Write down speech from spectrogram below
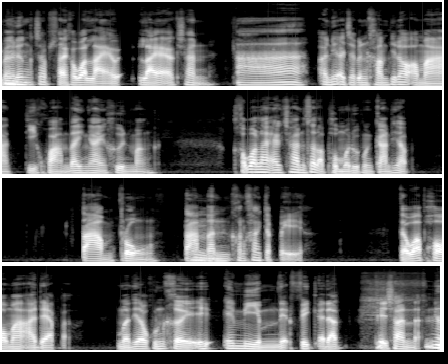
บางเรื่องก็ชอบใช้คาว่า live live action อ่า อันนี้อาจจะเป็นคำที่เราเอามาตีความได้ง่ายขึ้นมั้งคาว่า live action สำหรับผมมาดูเป็นการที่แบบ ตามตรงตามนั้นค่อนข้างจะเป๊ะแต่ว่าพอมา adapt อะเหมือนที่เราคุ้นเคยไอ้ไอ้มีม Netflix adaptation อะเอ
